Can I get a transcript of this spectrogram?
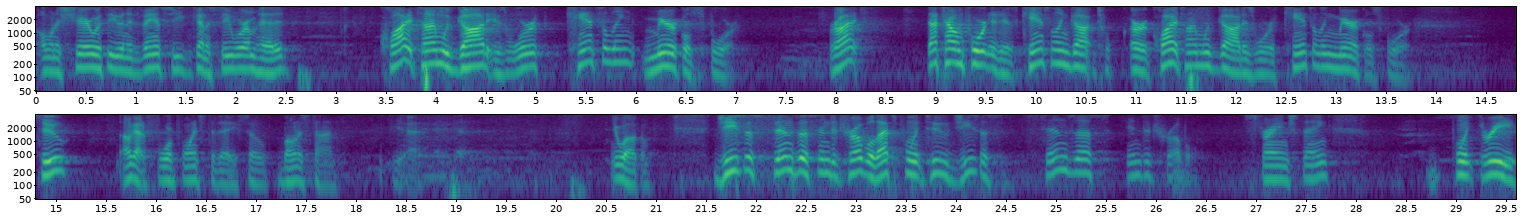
to I want to share with you in advance so you can kind of see where I'm headed. Quiet time with God is worth canceling miracles for. Right? That's how important it is. Canceling God or quiet time with God is worth canceling miracles for. Two, I've got four points today, so bonus time. Yeah. You're welcome. Jesus sends us into trouble. That's point two. Jesus sends us into trouble. Strange thing. Point three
